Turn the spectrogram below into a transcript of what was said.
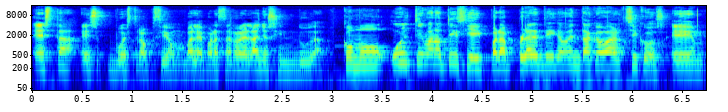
esta es vuestra opción, ¿vale? Para cerrar el año sin duda. Como última noticia y para prácticamente acabar, chicos, eh,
